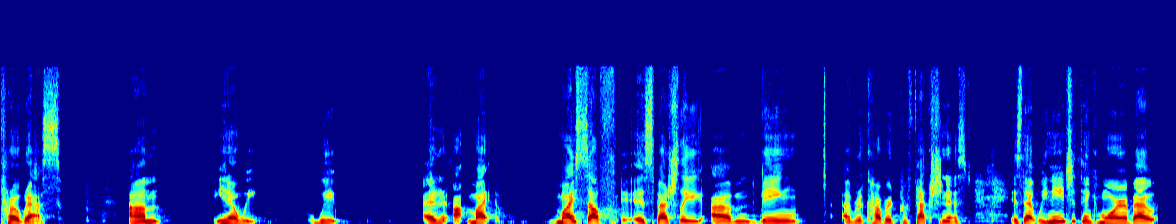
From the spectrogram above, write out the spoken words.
progress um, you know we we and uh, my myself especially um, being a recovered perfectionist is that we need to think more about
